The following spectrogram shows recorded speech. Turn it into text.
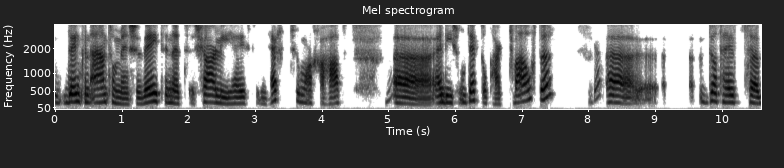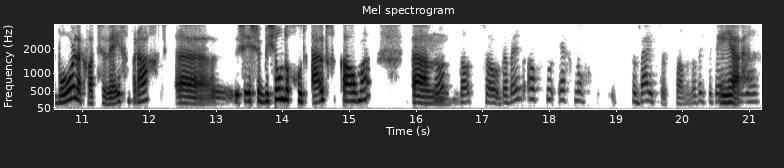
ik denk een aantal mensen weten het. Charlie heeft een hersentumor gehad. Uh, en die is ontdekt op haar twaalfde. Ja. Uh, dat heeft uh, behoorlijk wat teweeg gebracht. ze is er bijzonder goed uitgekomen. Um, dat, dat zo, daar ben ik af en toe echt nog verbijsterd van. Dat ik bedenk, ja.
